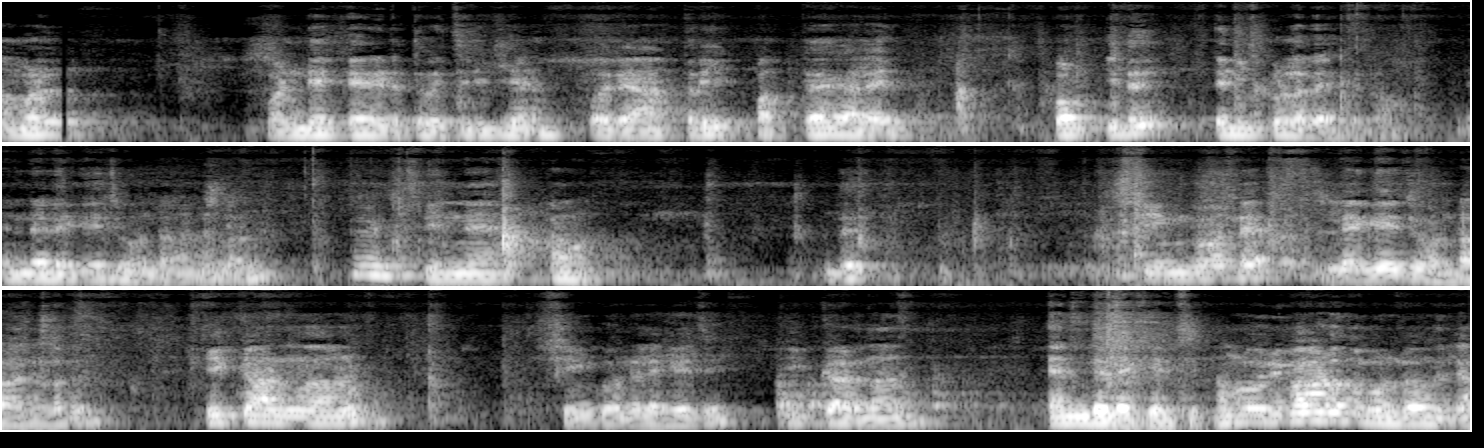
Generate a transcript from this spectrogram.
നമ്മൾ വണ്ടിയൊക്കെ എടുത്ത് വെച്ചിരിക്കുകയാണ്. ഇപ്പോൾ രാത്രി പത്തേ കാലായി. അപ്പം ഇത് എനിക്കുള്ള ബാഗ് കേട്ടോ എന്റെ ലഗേജ് കൊണ്ടാണുള്ളത്. പിന്നെ ഇത് ഷിങ്കോന്റെ ലഗേജ് കൊണ്ടുപോകാനുള്ളത്. ഈ കാണുന്നതാണ് ഷിങ്കോന്റെ ലഗേജ് ഈ കാണുന്നതാണ് എന്റെ ലഗേജ് നമ്മൾ ഒരുപാടൊന്നും കൊണ്ടുപോകുന്നില്ല.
